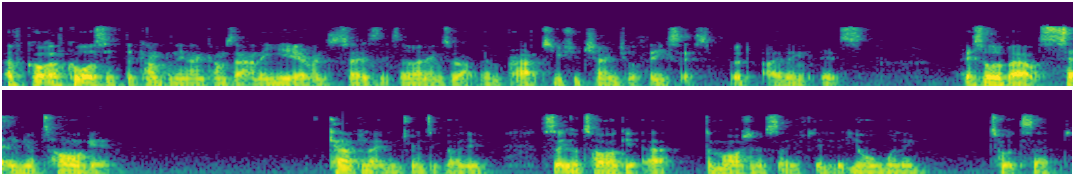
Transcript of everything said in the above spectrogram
Of, co- of course, if the company then comes out in a year and says its earnings are up, then perhaps you should change your thesis. But I think it's it's all about setting your target, calculating intrinsic value, set your target at the margin of safety that you're willing to accept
